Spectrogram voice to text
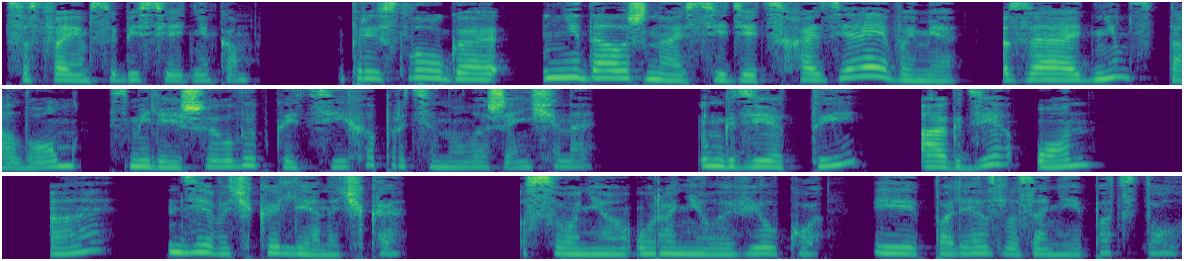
со своим собеседником. Прислуга не должна сидеть с хозяевами за одним столом, с милейшей улыбкой тихо протянула женщина. «Где ты? А где он?» «А, девочка Леночка?» Соня уронила вилку и полезла за ней под стол.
